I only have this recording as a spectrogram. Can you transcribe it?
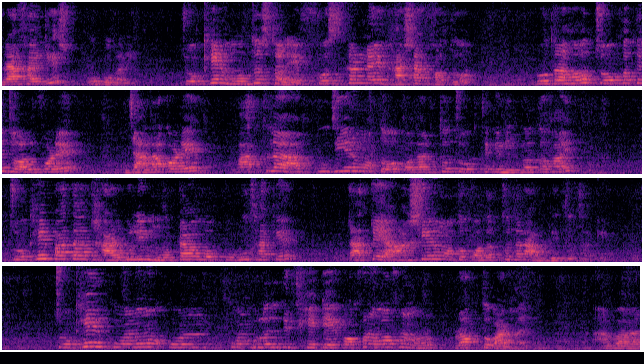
গ্রাফাইটিস উপকারী। চোখের মধ্যস্থলে ফোস্কার ন্যায় ভাষা ক্ষত, প্রদাহ, চোখ হতে জল পড়ে, জ্বালা করে, পাতলা পুজের মতো পদার্থ চোখ থেকে নির্গত হয় চোখের পাতার ধারগুলি মোটা ও পুরু থাকে, তাতে আঁশের মতো পদার্থ দ্বারা আবৃত থাকে। চোখের কোনো, কোন, কোনগুলো যদি ফেটে, কখনো কখনো রক্ত বার হয়। আবার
